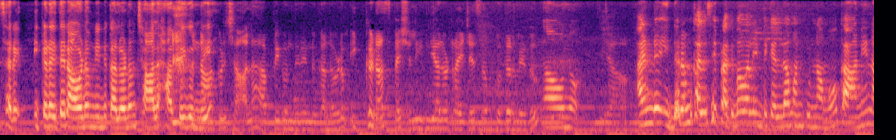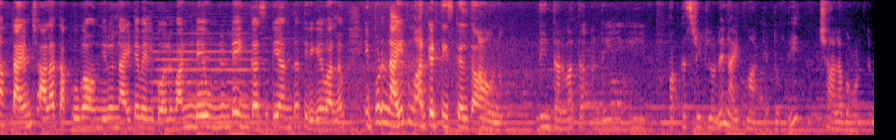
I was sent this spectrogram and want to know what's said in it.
సరే ఇక్కడైతే రావడం నిన్ను కలవడం చాలా హ్యాపీగా ఉంది. నాకు కూడా చాలా హ్యాపీగా ఉంది నిన్ను కలవడం. ఇక్కడ స్పెషల్ ఇండియాలో ట్రై చేసాం కుదరలేదు. అవును. అండ్ ఇద్దరం కలిసి ప్రతిభ వాళ్ళ ఇంటికి వెళ్దాం అనుకున్నాము కానీ నాకు టైం చాలా తక్కువగా ఉంది. ఈరోజు నైటే వెళ్ళిపోవాలి. వన్ డే ఉండుంటే ఇంకా సిటీ అంతా తిరిగే వాళ్ళం. ఇప్పుడు నైట్ మార్కెట్ తీసుకెళ్తాం. అవును. దీని తర్వాత అంటే ఈ ఈ పక్క స్ట్రీట్లోనే నైట్ మార్కెట్ ఉంది. చాలా బాగుంటుంది.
